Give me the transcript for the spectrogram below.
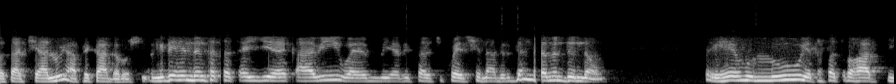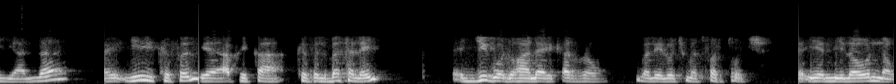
በታች ያሉ የአፍሪካ ሀገሮች ነው። እንግዲህ ይህንን ተጠየቃዊ ወይም የሪሰርች ኩዌስችን አድርገን ለምንድን ነው ይሄ ሁሉ የተፈጥሮ ሀብት እያለ ይህ ክፍል የአፍሪካ ክፍል በተለይ እጅግ ወደኋላ የቀረው በሌሎች መስፈርቶች የሚለውን ነው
